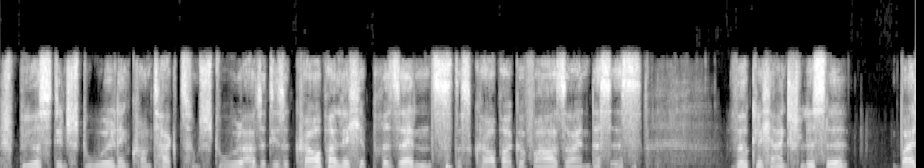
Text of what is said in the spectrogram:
spürst den Stuhl, den Kontakt zum Stuhl, also diese körperliche Präsenz, das Körpergewahrsein, das ist wirklich ein Schlüssel, weil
